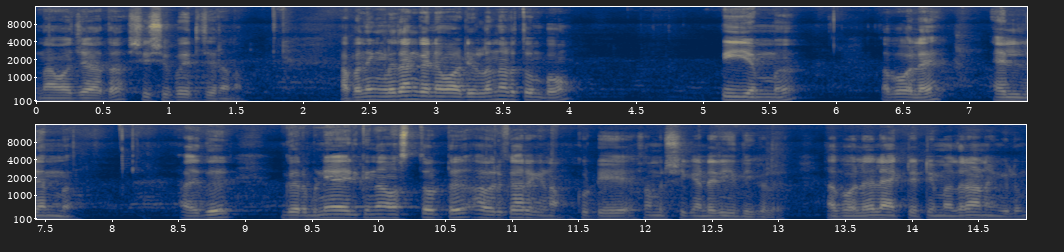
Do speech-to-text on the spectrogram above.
നവജാത ശിശു പരിചരണം. അപ്പോൾ നിങ്ങളിത് അംഗനവാടികളിൽ നടത്തുമ്പോൾ പി എം അതുപോലെ എൽ എം അതായത് ഗർഭിണിയായിരിക്കുന്ന അവസ്ഥ തൊട്ട് അവർക്ക് അറിയണം കുട്ടിയെ സംരക്ഷിക്കേണ്ട രീതികൾ അതുപോലെ ലാക്ടേറ്റീവ് മദർ ആണെങ്കിലും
